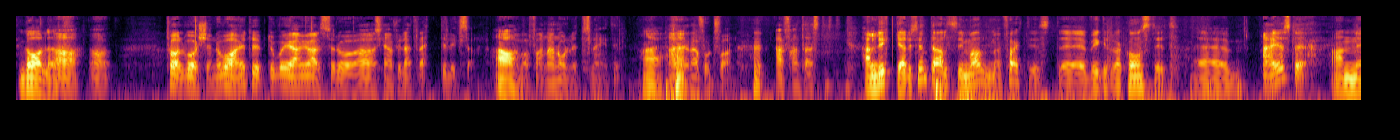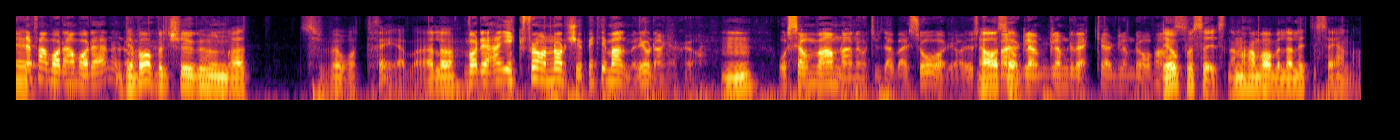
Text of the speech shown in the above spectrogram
galet. Ja, ja. 12 år sedan, då var han ju typ, då var han ju alltså då, ja, ska han fylla 30 liksom. Ja. Vad fan, han håller inte så länge till. Nej. Han är där fortfarande. Ja, fantastiskt. Han lyckades inte alls i Malmö faktiskt, eh, vilket var konstigt. Eh, Ja just det. han, eh, När fan var det han var där nu då? det var väl 2002, 3 va? Eller? Var det han gick från Norrköping till Malmö? Det gjorde han kanske ja. Mm. Och sen var hamnade han i Åtvidaberg. Så var det ja. Just. Ja, fan, så- Jag glöm, glömde väck, jag glömde av hans. Jo precis, nej men han var väl där lite senare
